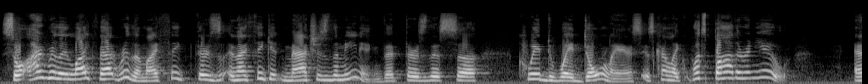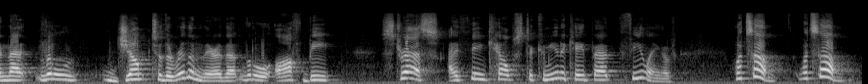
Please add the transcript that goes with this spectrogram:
So I really like that rhythm. I think there's, and I think it matches the meaning, that there's this uh, quid dolens is kind of like, what's bothering you? And that little jump to the rhythm there, that little offbeat stress, I think helps to communicate that feeling of, what's up, what's up,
